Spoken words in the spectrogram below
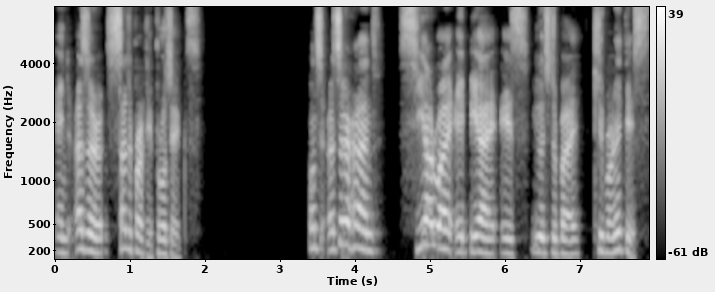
and other third-party projects. On the other hand, CRI API is used by Kubernetes.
